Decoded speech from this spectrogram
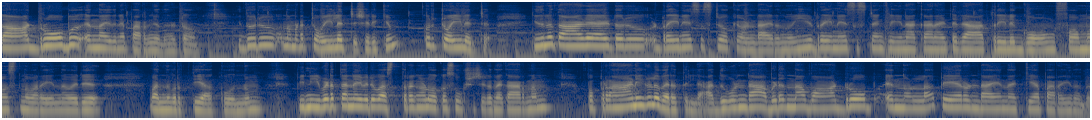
ഗാർഡ്രോബ് എന്നാണ് ഇതിനെ പറഞ്ഞത് കേട്ടോ. ഇതൊരു നമ്മുടെ ടോയ്ലറ്റ് ശരിക്കും ഒരു ടോയ്ലറ്റ്. ഇതിന് താഴെയായിട്ടൊരു ഡ്രെയിനേജ് സിസ്റ്റം ഒക്കെ ഉണ്ടായിരുന്നു. ഈ ഡ്രെയിനേജ് സിസ്റ്റം ക്ലീൻ ആക്കാനായിട്ട് രാത്രിയിൽ ഗോങ് ഫേമേഴ്സ് എന്ന് പറയുന്നവർ വന്ന് വൃത്തിയാക്കുമെന്നും പിന്നെ ഇവിടെ തന്നെ ഇവർ വസ്ത്രങ്ങളും ഒക്കെ സൂക്ഷിച്ചിരുന്നത് കാരണം അപ്പോൾ പ്രാണികൾ വരത്തില്ല. അതുകൊണ്ടാണ് അവിടെ നിന്ന് വാർഡ്രോബ് എന്നുള്ള പേരുണ്ടായെന്നൊക്കെയാണ് പറയുന്നത്.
